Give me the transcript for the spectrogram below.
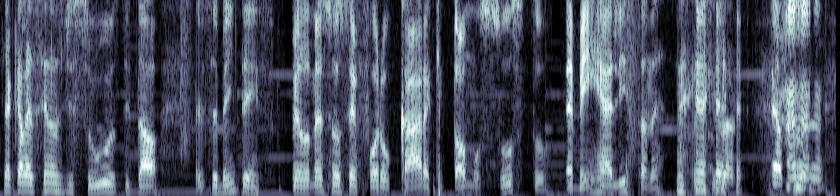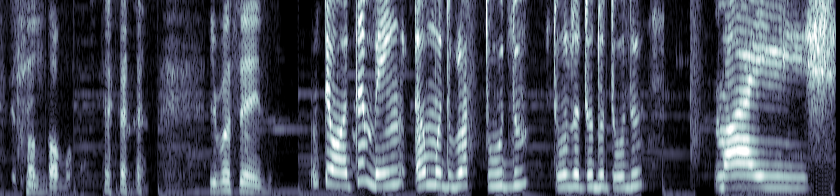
tem aquelas cenas de susto e tal. Deve ser bem tenso. Pelo menos se você for o cara que toma o susto, é bem realista, né? Precisa... você Sim. só toma o susto. Né? e você, Enzo? Então, eu também amo dublar tudo, tudo, tudo, tudo. Mas,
